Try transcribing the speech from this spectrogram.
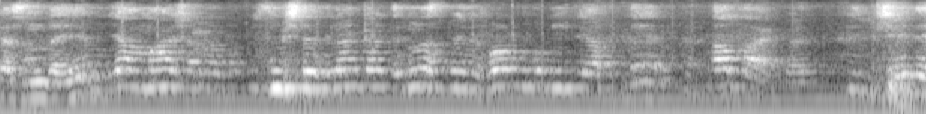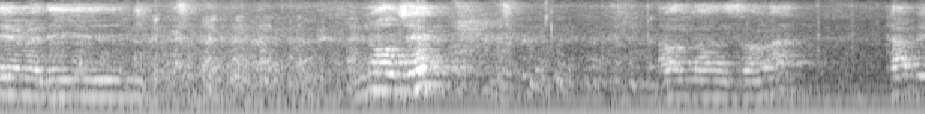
Da arkasındayım. Ya maşallah bu bizim işte filan kardeşim nasıl beni form bunu yaptı. Allah'a ekber. Bir şey diyemedik. ne olacak? Ondan sonra tabi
